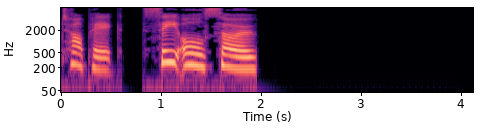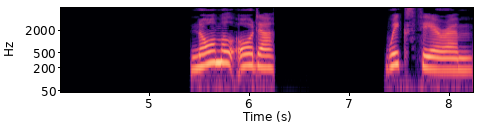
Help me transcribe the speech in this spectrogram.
topic. See also. Normal order. Wick's theorem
